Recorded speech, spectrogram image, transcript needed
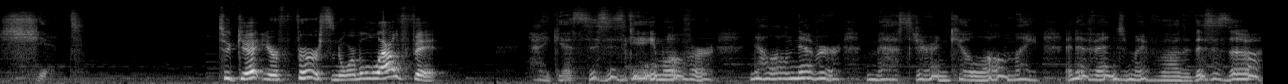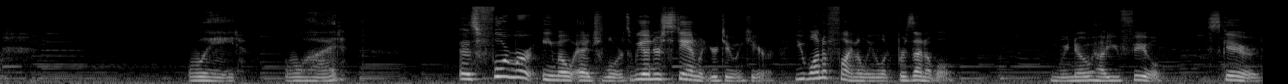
Shit. to get your first normal outfit. I guess this is game over. Now I'll never master and kill All Might and avenge my father. This is the. Wait, what? As former emo edge lords, we understand what you're doing here. You want to finally look presentable. We know how you feel. Scared.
